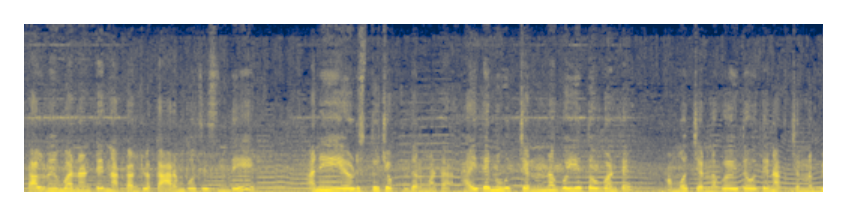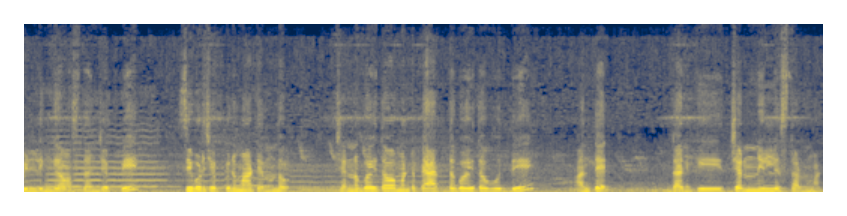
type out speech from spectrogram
స్థలం నా కంట్లో కారం పోసేసింది అని ఏడుస్తూ చెప్తుంది అనమాట అయితే నువ్వు చిన్న గొయ్యి అంటే అమ్మో చిన్న గొయ్యి తవ్వితే నాకు చిన్న బిల్డింగే వస్తుందని చెప్పి శివుడు చెప్పిన మాట ఎందో చిన్న గొయ్యి తవ్వమంటే పెద్ద గొయ్యి తవ్వుద్ది అంతే. దానికి చిన్న ఇల్లు ఇస్తాడనమాట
